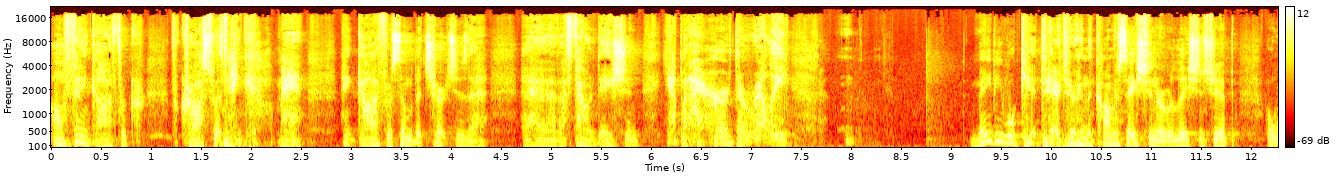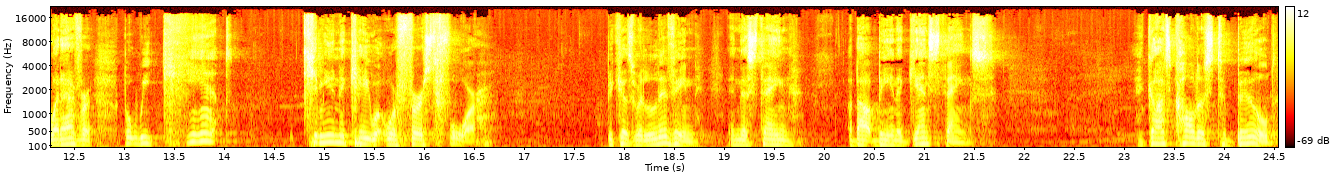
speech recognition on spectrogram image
Oh, thank God for for Crossroads. Thank God, man. Thank God for some of the churches that have a foundation. Yeah, but I heard they're really maybe we'll get there during the conversation or relationship or whatever, but we can't communicate what we're first for because we're living in this thing about being against things. And God's called us to build.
